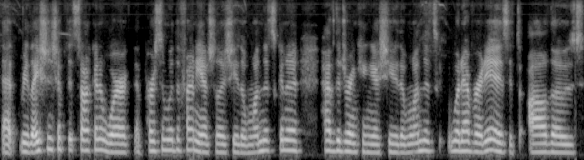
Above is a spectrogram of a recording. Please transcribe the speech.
that relationship that's not going to work the person with the financial issue the one that's going to have the drinking issue the one that's whatever it is it's all those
